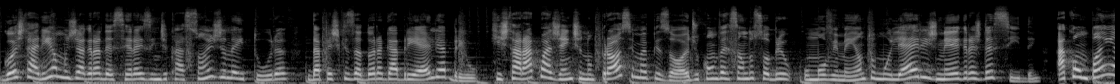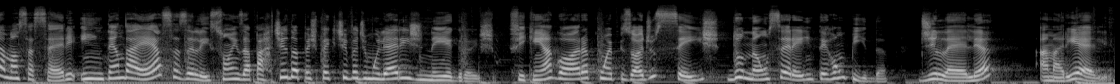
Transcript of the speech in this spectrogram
Gostaríamos de agradecer as indicações de leitura da pesquisadora Gabriele Abreu, que estará com a gente no próximo episódio conversando sobre o movimento Mulheres Negras Decidem. Acompanhe a nossa série e entenda essas eleições a partir da perspectiva de mulheres negras. Fiquem agora com o episódio 6 do Não Serei Interrompida, de Lélia a Marielle.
